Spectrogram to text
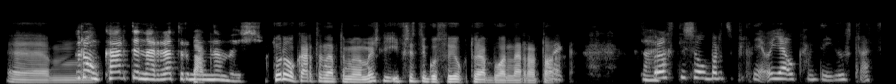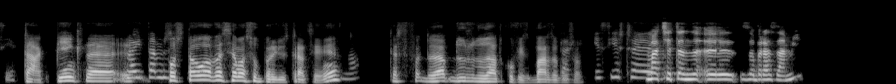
em, Którą kartę narrator miał Tak. na myśli? którą kartę narrator miał na myśli i wszyscy głosują, która była narratorem. tak. Tak. Po prostu są bardzo piękne. Ja ukam te ilustracje. Tak, piękne. No i tam, że- Podstawowa wersja ma super ilustracje, nie? No. Też doda- dużo dodatków jest, bardzo Tak. dużo. Jest jeszcze... Macie ten y, z obrazami?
